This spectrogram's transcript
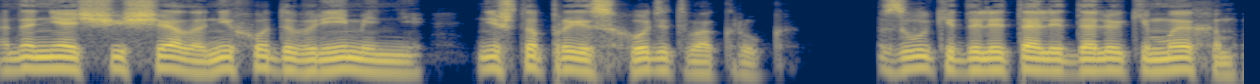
Она не ощущала ни хода времени, ни что происходит вокруг. Звуки долетали далеким эхом,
